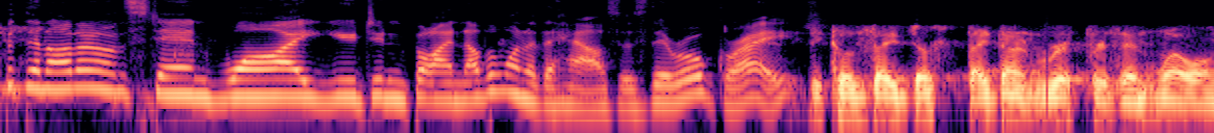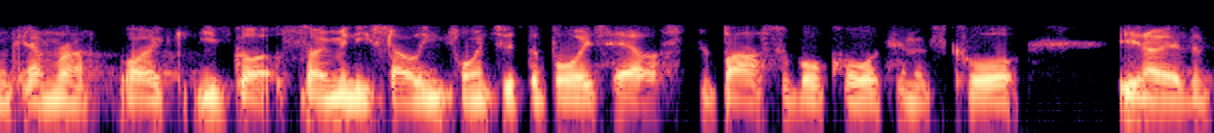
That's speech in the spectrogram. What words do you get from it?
But then I don't understand why you didn't buy another one of the houses. They're all great. because they just, they don't represent well on camera. Like you've got so many selling points with the boys' house, the basketball court, tennis court, you know, the,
